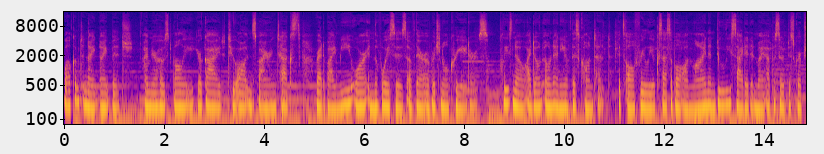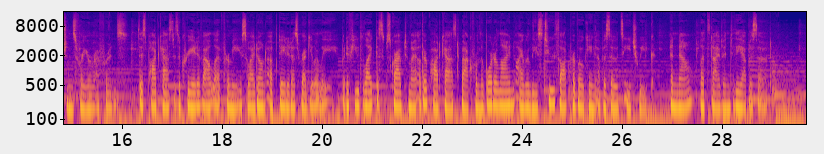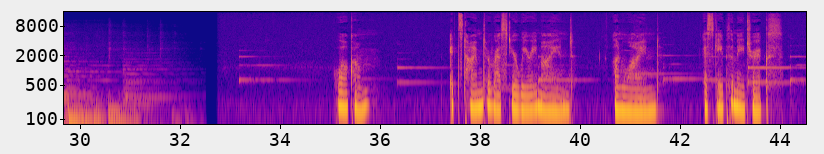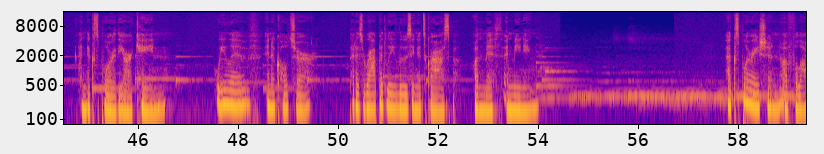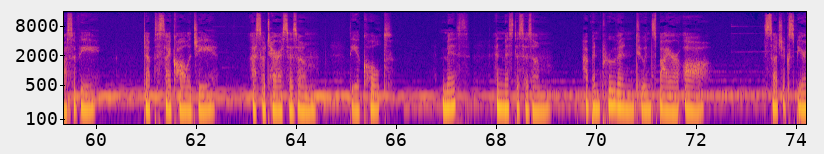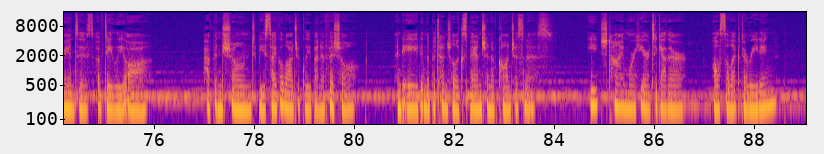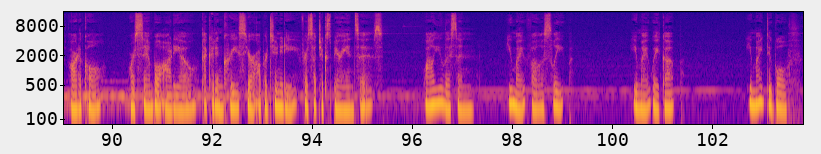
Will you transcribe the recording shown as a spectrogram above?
Welcome to Night Night Bitch. I'm your host Molly, your guide to awe inspiring texts read by me or in the voices of their original creators. Please know I don't own any of this content. It's all freely accessible online and duly cited in my episode descriptions for your reference. This podcast is a creative outlet for me, so I don't update it as regularly. But if you'd like to subscribe to my other podcast, Back from the Borderline, I release two thought provoking episodes each week. And now, let's dive into the episode. Welcome. It's time to rest your weary mind, unwind, escape the matrix, and explore the arcane. We live in a culture that is rapidly losing its grasp on myth and meaning. Exploration of philosophy, depth psychology, esotericism, the occult, myth, and mysticism have been proven to inspire awe. Such experiences of daily awe have been shown to be psychologically beneficial and aid in the potential expansion of consciousness. Each time we're here together, I'll select a reading, article, or sample audio that could increase your opportunity for such experiences. While you listen, you might fall asleep. You might wake up. You might do both.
